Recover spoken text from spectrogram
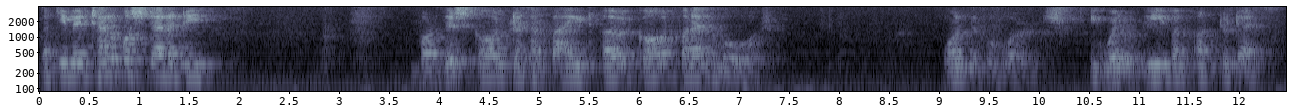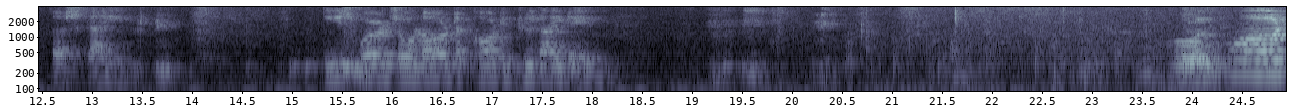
that ye may tell posterity, for this God doth abide our God forevermore. Wonderful words. He will even unto death us guide. These words, O Lord, according to thy name. O Lord,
